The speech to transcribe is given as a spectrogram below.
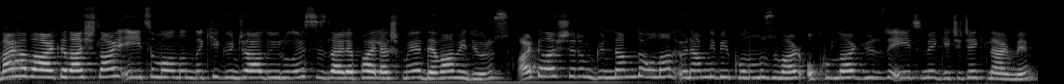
Merhaba arkadaşlar. Eğitim alanındaki güncel duyuruları sizlerle paylaşmaya devam ediyoruz. Arkadaşlarım gündemde olan önemli bir konumuz var. Okullar yüzde eğitime geçecekler mi?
